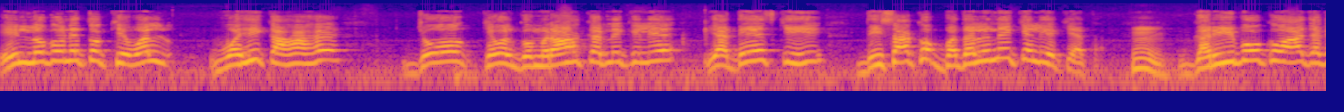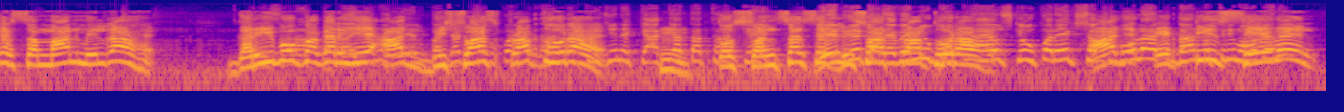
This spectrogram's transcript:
इन लोगों ने तो केवल वही कहा है जो केवल गुमराह करने के लिए या देश की दिशा को बदलने के लिए किया था। गरीबों को आज अगर सम्मान मिल रहा है गरीबों को अगर ये आज विश्वास प्राप्त हो रहा है तो संसद से विश्वास प्राप्त हो रहा है उसके ऊपर एक शब्द बोला है प्रधानमंत्री महोदय ने। 87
